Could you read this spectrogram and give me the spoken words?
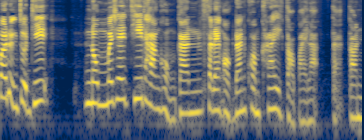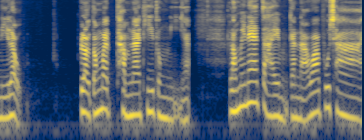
มาถึงจุดที่นมไม่ใช่ที่ทางของการแสดงออกด้านความใคร่อีกต่อไปละ แต่ตอนนี้เราเราต้องมาทำหน้าที่ตรงนี้อะเราไม่แน่ใจเหมือนกันนะว่าผู้ชาย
